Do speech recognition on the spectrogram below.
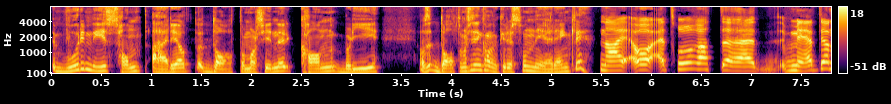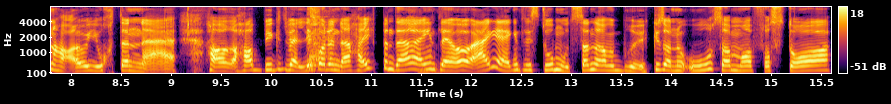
Hvor mye sant er det at datamaskiner kan bli Altså, Datamaskinen kan jo ikke resonnere, egentlig. Nei, og jeg tror at uh, mediene har jo gjort en uh, har, har bygd veldig på den der hypen der, egentlig. Og jeg er egentlig stor motstander av å bruke sånne ord som å forstå og,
